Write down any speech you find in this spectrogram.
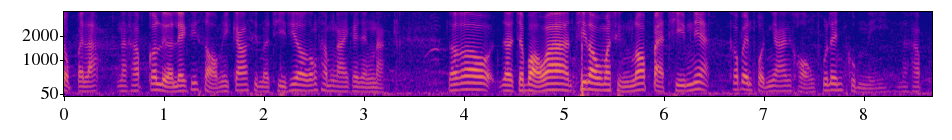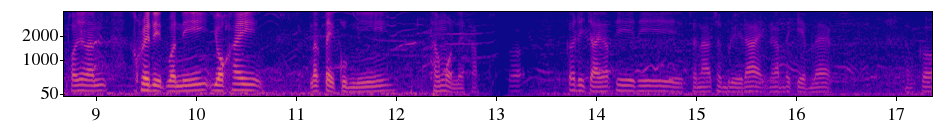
จบไปแล้วนะครับก็เหลือเล็กที่ 2 อีก 90 นาทีที่เราต้องทำงานกันอย่างหนัก แล้วก็อยากจะบอกว่าที่เรามาถึงรอบ 8 ทีมเนี่ยก็เป็นผลงานของผู้เล่นกลุ่มนี้นะครับเพราะฉะนั้นเครดิตวันนี้ยกให้นักเตะกลุ่มนี้ทั้งหมดเลยครับ ก็ก็ดีใจครับที่ที่ชนะชลบุรีได้นะครับในเกมแรก แล้วก็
